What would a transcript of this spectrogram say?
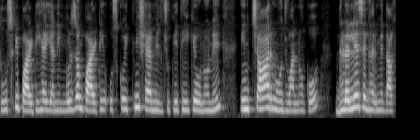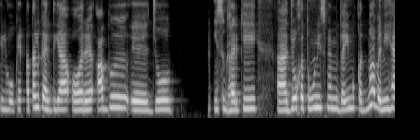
دوسری پارٹی ہے یعنی ملزم پارٹی، اس کو اتنی شے مل چکی تھی کہ انہوں نے ان چار نوجوانوں کو دھڑلے سے گھر میں داخل ہو کے قتل کر دیا۔ اور اب جو اس گھر کی جو خاتون اس میں مدعی مقدمہ بنی ہے،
